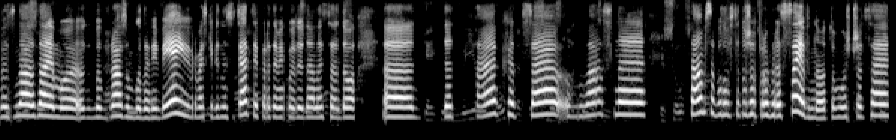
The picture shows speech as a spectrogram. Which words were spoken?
ми зна, знаємо, ми разом були в EBA, в Європейській бізнес асоціації, перед тим як ми доєдналися до е, так, це власне там все було все дуже прогресивно, тому що це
